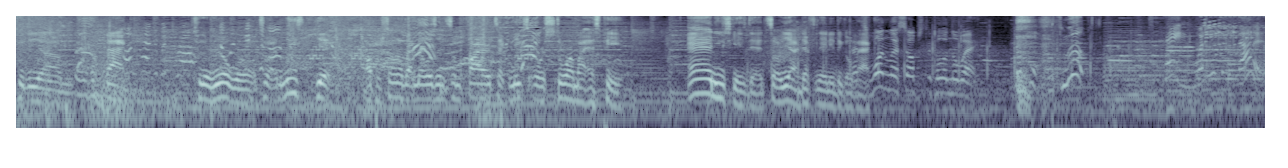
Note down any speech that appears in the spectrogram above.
to the um back to the real world to at least get a persona that knows in some fire techniques or store my SP. And Yusuke's dead, so yeah, definitely I need to go That's back. one less obstacle in the way. Let's move. Hey, what do you think that is?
